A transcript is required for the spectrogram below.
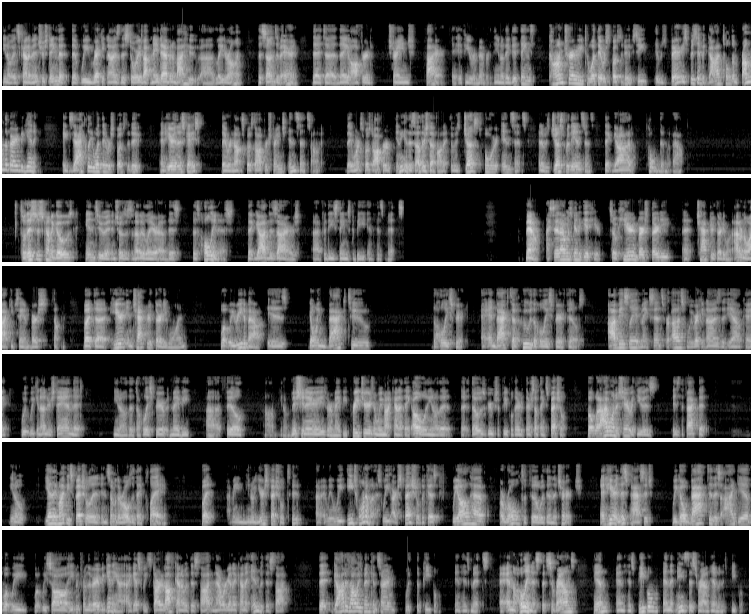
You know, it's kind of interesting that, that we recognize this story about Nadab and Abihu uh, later on, the sons of Aaron, that uh, they offered strange fire, if you remember. You know, they did things contrary to what they were supposed to do. See, it was very specific. God told them from the very beginning exactly what they were supposed to do. And here in this case, they were not supposed to offer strange incense on it. They weren't supposed to offer any of this other stuff on it. It was just for incense. And it was just for the incense that God told them about. So this just kind of goes into it and shows us another layer of this, this holiness that God desires uh, for these things to be in his midst. Now, I said I was going to get here. So here in verse 30, uh, chapter 31, I don't know why I keep saying verse something, but uh, here in chapter 31, what we read about is going back to the Holy Spirit and back to who the Holy Spirit fills. Obviously, it makes sense for us when we recognize that, yeah, okay, we, we can understand that, you know, that the Holy Spirit would maybe uh, fill, um, you know, missionaries or maybe preachers, and we might kind of think, oh, well, you know, the, those groups of people, they're, they're something special. But what I want to share with you is is the fact that, you know, yeah, they might be special in, in some of the roles that they play, but I mean, you know, you're special too. I mean, we each one of us, we are special because we all have a role to fill within the church. And here in this passage, we go back to this idea of what we what we saw even from the very beginning. I, I guess we started off kind of with this thought, and now we're going to kind of end with this thought that God has always been concerned with the people in His midst and the holiness that surrounds Him and His people, and that needs to surround Him and His people.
